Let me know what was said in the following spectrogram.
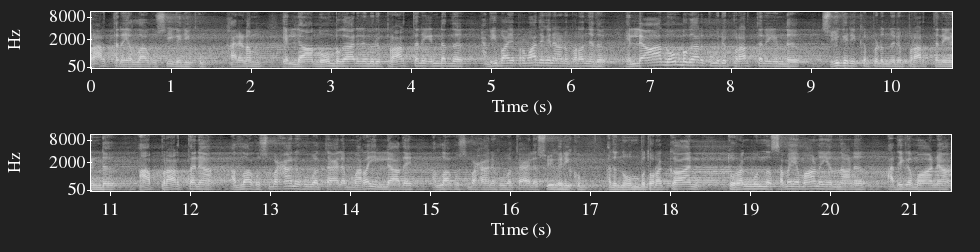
പ്രാർത്ഥന അള്ളാഹു സ്വീകരിക്കും. കാരണം എല്ലാ നോമ്പുകാരനും ഒരു പ്രാർത്ഥനയുണ്ടെന്ന് ഹബീബായ പ്രവാചകനാണ് പറഞ്ഞത്. എല്ലാ നോമ്പുകാർക്കും ഒരു പ്രാർത്ഥനയുണ്ട് സ്വീകരിക്കപ്പെടുന്നൊരു പ്രാർത്ഥനയുണ്ട്. ആ പ്രാർത്ഥന അള്ളാഹു സുബഹാനുഹുവത്തായ മറയില്ലാതെ അള്ളാഹു സുബഹാനുഹുവത്തായ സ്വീകരിക്കും. അത് നോമ്പ് തുറക്കാൻ തുറങ്ങുന്ന സമയമാണ് എന്നാണ് അധികമാന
